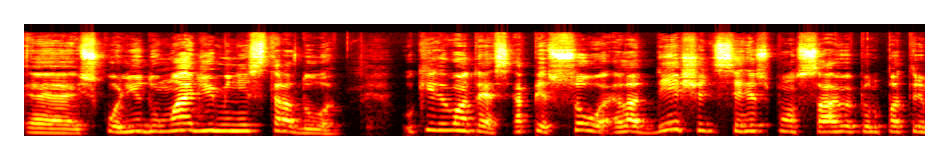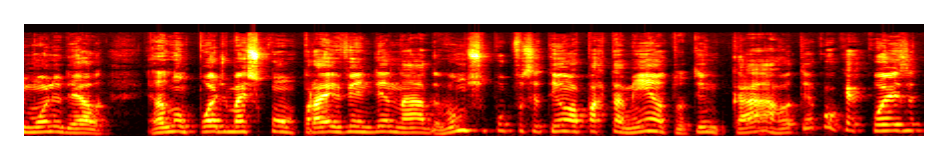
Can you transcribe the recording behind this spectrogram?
é, escolhido um administrador. O que, que acontece? A pessoa ela deixa de ser responsável pelo patrimônio dela. Ela não pode mais comprar e vender nada. Vamos supor que você tem um apartamento, tem um carro, tem qualquer coisa.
